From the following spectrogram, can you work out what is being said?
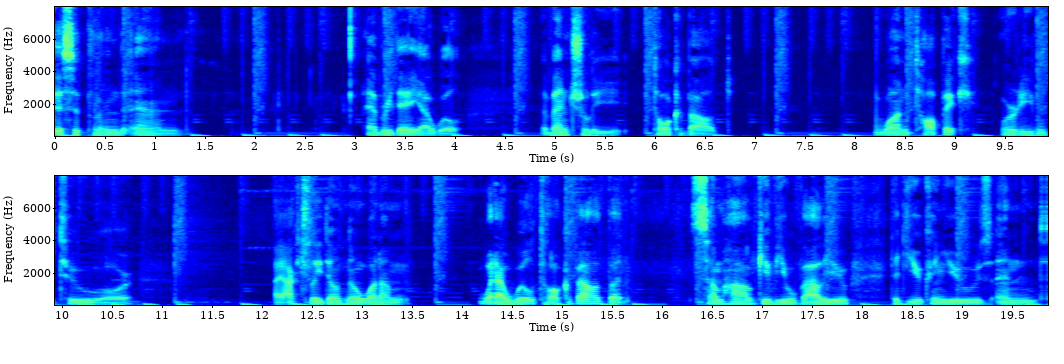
disciplined, and every day I will eventually talk about one topic or even two or I actually don't know what I'm what I will talk about but somehow give you value that you can use and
